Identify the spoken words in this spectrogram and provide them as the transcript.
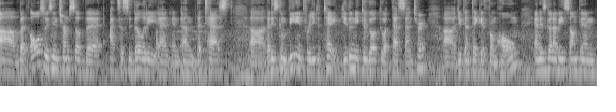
Uh, but also it's in terms of the accessibility and, and, and the test uh, that is convenient for you to take. You don't need to go to a test center. Uh, you can take it from home, and it's gonna be something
